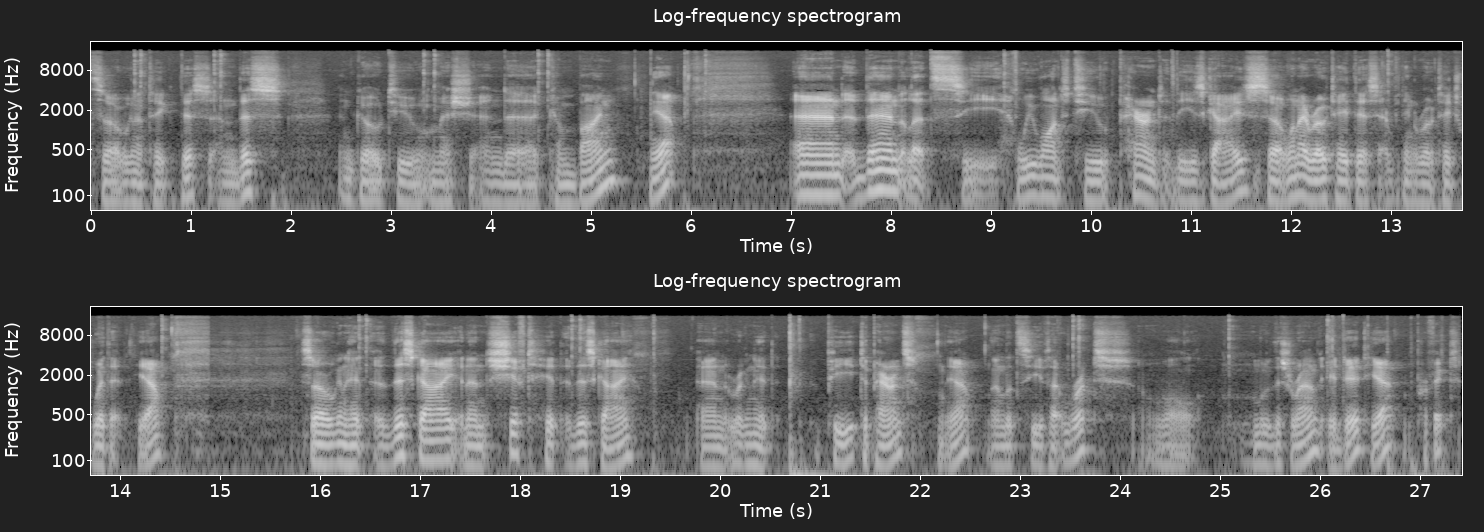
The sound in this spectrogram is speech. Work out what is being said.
So we're gonna take this and this and go to mesh and uh, combine. Yeah. And then let's see, we want to parent these guys. So when I rotate this, everything rotates with it, yeah? So we're gonna hit this guy and then shift hit this guy and we're gonna hit P to parent, yeah? And let's see if that worked. We'll move this around, it did, yeah, perfect.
